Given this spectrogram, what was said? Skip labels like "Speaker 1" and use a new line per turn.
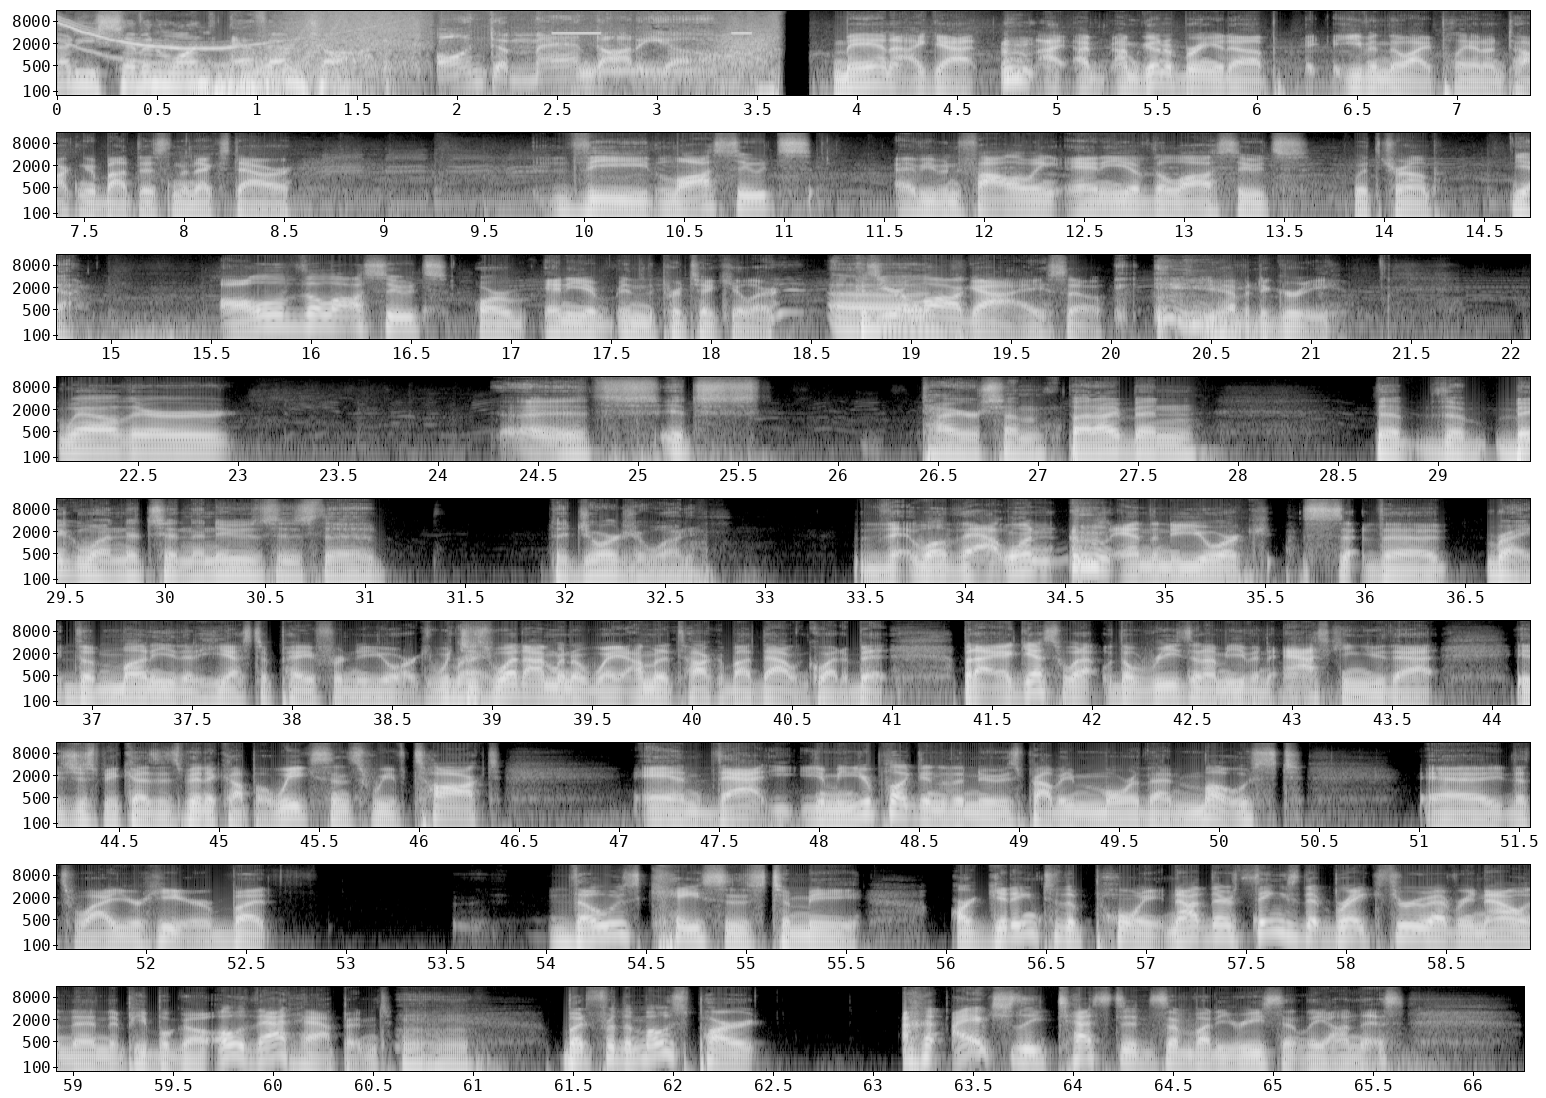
97.1 FM Talk.
On demand audio.
Man, I got. I, I'm going to bring it up, even though I plan on talking about this in the next hour. The lawsuits. Have you been following any of the lawsuits with Trump?
Yeah.
All of the lawsuits, or any in particular? Because you're a
Uh,
law guy, so you have a degree.
Well, they're uh, it's it's tiresome, but I've been the the big one that's in the news is the the Georgia one.
Th- well, that one and the New York, the
Right.
the money that he has to pay for New York, which is what I'm going to wait. I'm going to talk about that one quite a bit. But I, I guess what the reason I'm even asking you that is just because it's been a couple of weeks since we've talked, and that I mean you're plugged into the news probably more than most. Uh, that's why you're here. But those cases to me are getting to the point. Now there are things that break through every now and then that people go, "Oh, that happened,"
Mm-hmm.
but for the most part, I actually tested somebody recently on this.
